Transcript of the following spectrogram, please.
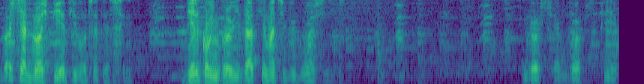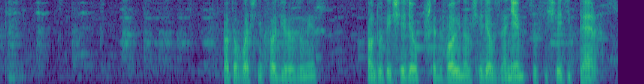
Gość jak gość pije piwo, czepiasz się. Wielką improwizację ma ci wygłosić. Gość jak gość pije piwo. O to właśnie chodzi, rozumiesz? On tutaj siedział przed wojną, siedział za Niemców i siedzi teraz.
